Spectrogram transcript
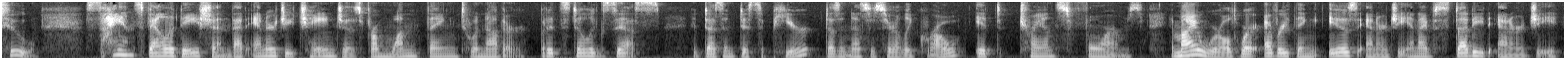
too. Science validation that energy changes from one thing to another, but it still exists. It doesn't disappear, doesn't necessarily grow, it transforms. In my world, where everything is energy, and I've studied energy,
